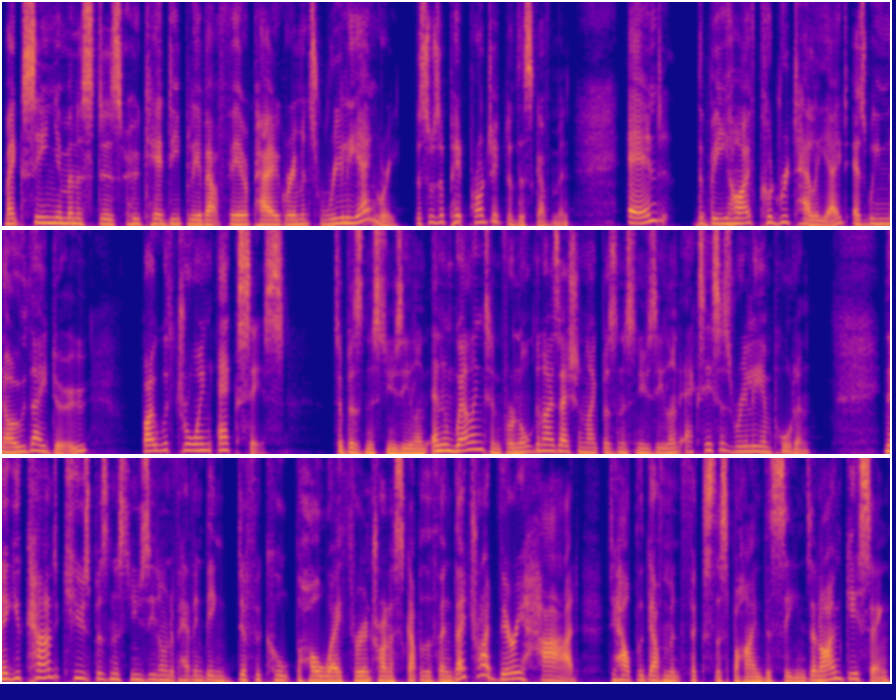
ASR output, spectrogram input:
make senior ministers who care deeply about fair pay agreements really angry. This was a pet project of this government. And the Beehive could retaliate, as we know they do, by withdrawing access to Business New Zealand. And in Wellington, for an organisation like Business New Zealand, access is really important. Now, you can't accuse Business New Zealand of having been difficult the whole way through and trying to scupper the thing. They tried very hard to help the government fix this behind the scenes, and I'm guessing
